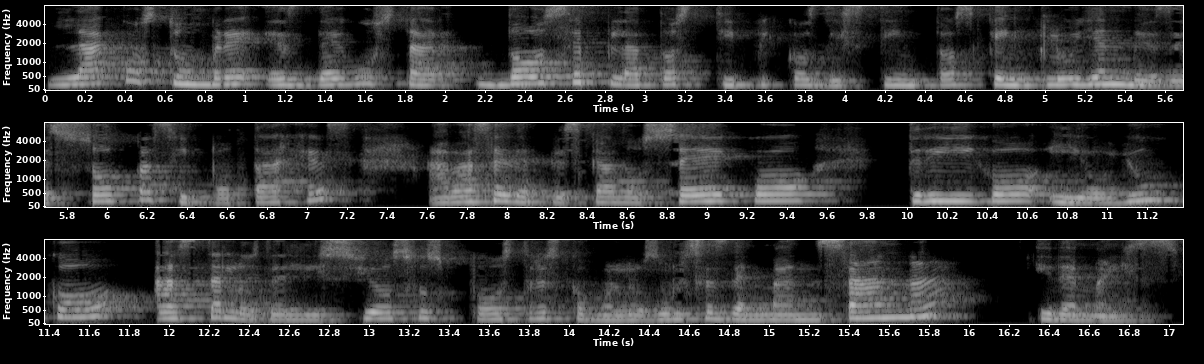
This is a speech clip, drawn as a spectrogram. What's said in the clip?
la costumbre es degustar 12 platos típicos distintos que incluyen desde sopas y potajes a base de pescado seco, trigo y oyuco, hasta los deliciosos postres como los dulces de manzana y de maíz.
